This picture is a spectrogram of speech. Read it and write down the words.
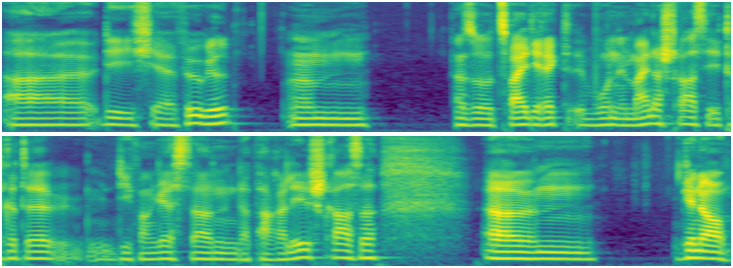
die ich vögel. Ähm, also zwei direkt wohnen in meiner Straße, die dritte, die von gestern in der Parallelstraße. Ähm, genau,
